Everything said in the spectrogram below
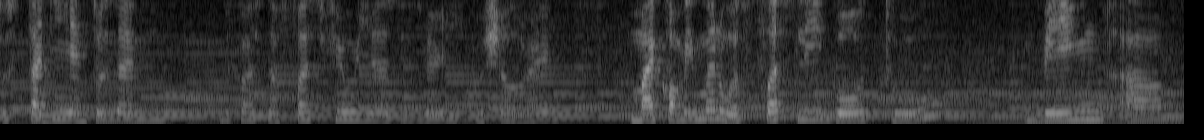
to study and to learn because the first few years is very crucial, right? My commitment will firstly go to being um,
